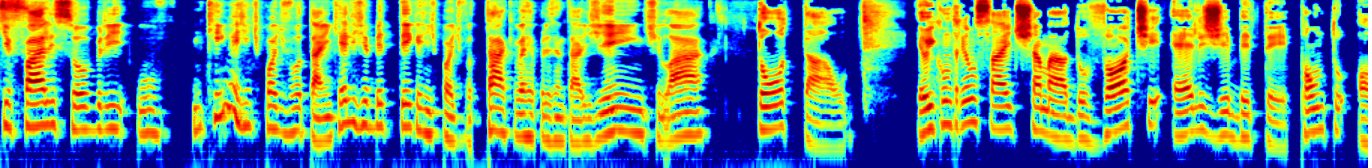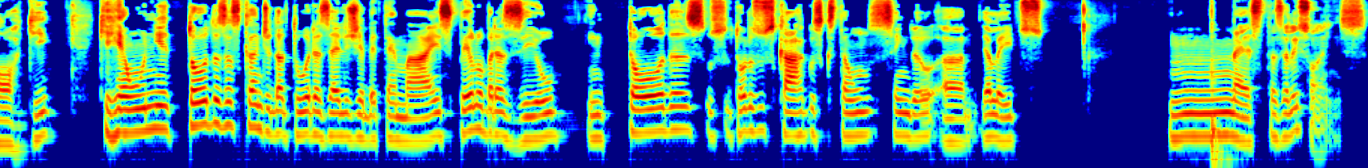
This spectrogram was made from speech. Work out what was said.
que fale sobre o em quem a gente pode votar, em que LGBT que a gente pode votar, que vai representar a gente lá. Total. Eu encontrei um site chamado votelgbt.org que reúne todas as candidaturas LGBT+, pelo Brasil, em todas os, todos os cargos que estão sendo uh, eleitos nestas eleições.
